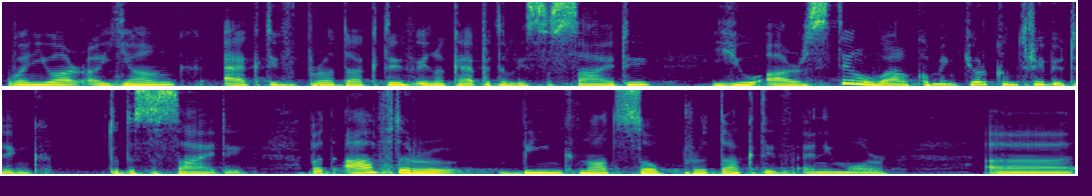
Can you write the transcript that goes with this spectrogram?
When you are a young, active, productive in a capitalist society, you are still welcoming, you're contributing to the society. But after being not so productive anymore, uh,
